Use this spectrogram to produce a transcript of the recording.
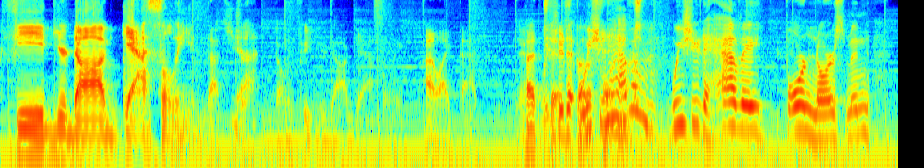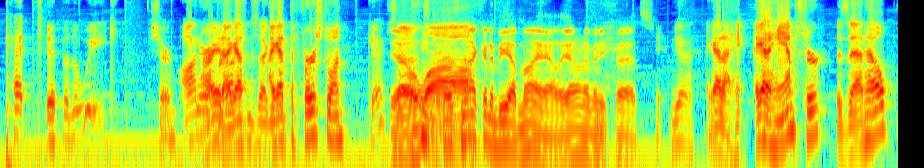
feed your dog gasoline. That's true. Yeah. Don't feed your dog gasoline. I like that. Yeah, Pet we tips should we should have a we should have a four Norseman pet tip of the week. Sure. On All our right, I got segment. I got the first one. Okay. Yeah, So, that's, that's uh, not going to be up my alley. I don't have any pets. Yeah. I got a ha- I got a hamster. Does that help?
